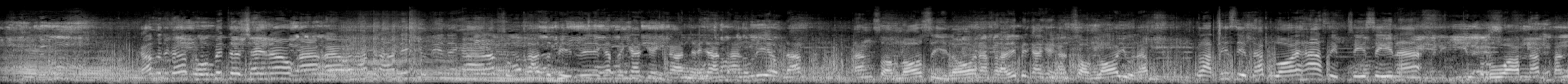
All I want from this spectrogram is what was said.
ครับสวัสดีครับผมเป็นเตอร์ Channel นะครับขณะนี้อยู่ที่ในงานนะครับสงขลาสปีดเวย์ครับเป็นการแข่งขันจักรยานทางเรียบนะครับทั้ง2ล้อ4ล้อนะขณะนี้เป็นการแข่งขัน2ล้ออยู่นะครับลำดับที่10นะครับ150ซีซีนะฮะรวมนับทั้ง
